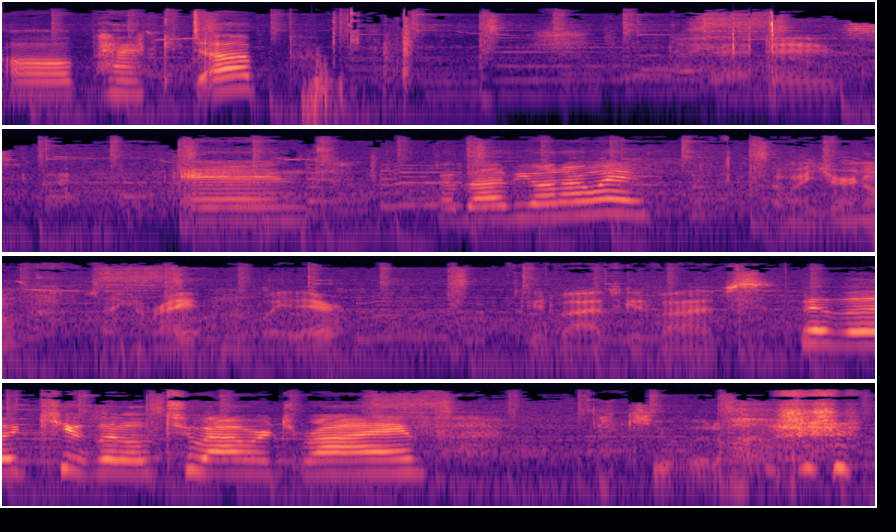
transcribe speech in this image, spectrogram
All packed up. Sad days. And we're about to be on our way. Got my journal, so I can write on the way there. Good vibes, good vibes. We have a cute little two hour drive. Cute little.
